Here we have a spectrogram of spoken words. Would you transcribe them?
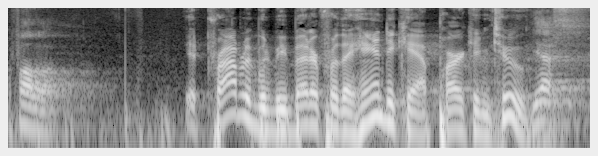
A follow-up. It probably would be better for the handicap parking too. Yes.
